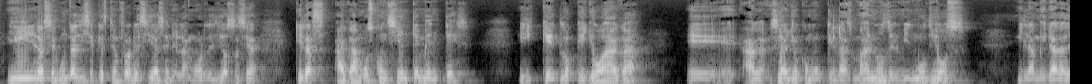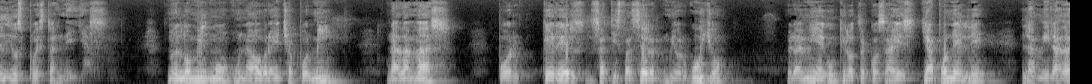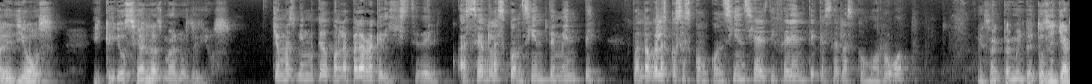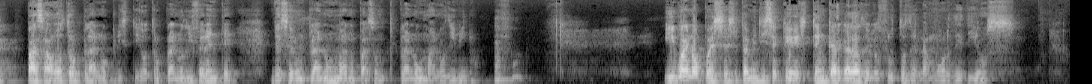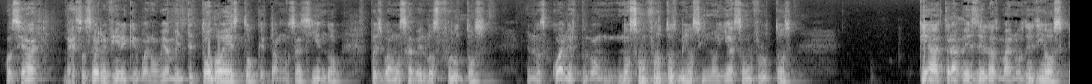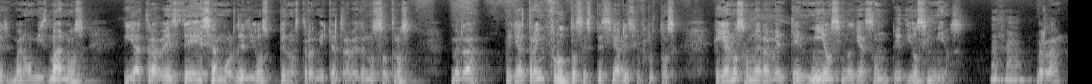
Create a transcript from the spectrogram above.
Y la segunda dice que estén florecidas en el amor de Dios, o sea, que las hagamos conscientemente y que lo que yo haga, eh, sea yo como que las manos del mismo Dios y la mirada de Dios puesta en ellas. No es lo mismo una obra hecha por mí, nada más por querer satisfacer mi orgullo, ¿verdad? mi ego, que la otra cosa es ya ponerle la mirada de Dios y que yo sea las manos de Dios. Yo más bien me quedo con la palabra que dijiste de hacerlas conscientemente. Cuando hago las cosas con conciencia es diferente que hacerlas como robot. Exactamente. Entonces ya pasa a otro plano, Cristi, otro plano diferente. De ser un plano humano pasa a un plano humano divino. Y bueno, pues ese también dice que estén cargadas de los frutos del amor de Dios. O sea, a eso se refiere que, bueno, obviamente todo esto que estamos haciendo pues vamos a ver los frutos en los cuales pues, no son frutos míos, sino ya son frutos que a través de las manos de Dios, que bueno, mis manos, y a través de ese amor de Dios que nos transmite a través de nosotros, ¿verdad? Pues ya traen frutos especiales y frutos que ya no son meramente míos, sino ya son de Dios y míos, ¿verdad?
